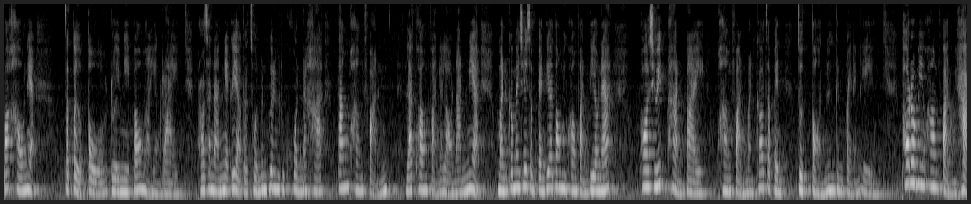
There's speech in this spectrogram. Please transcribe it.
ว่าเขาเนี่ย จะเติบโตโดยมีเป้าหมายอย่างไร เพราะฉะนั้นเนี่ยก็อยากจะชวนเพื่อนๆทุกคนนะคะ ตั้งความฝันและความฝันในเหล่านั้นเนี่ยมันก็ไม่ใช่จำเป็นที่จะต้องมีความฝันเดียวนะ พอชีวิตผ่านไปความฝันมันก็จะเป็นจุดต่อเนื่องกันไปนั่นเอง พอเรามีความฝันค่ะ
